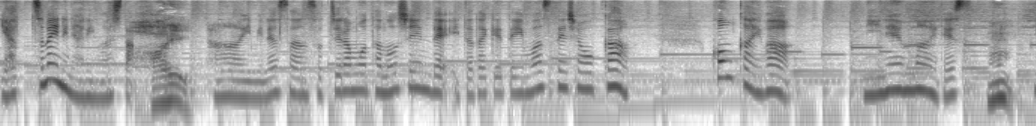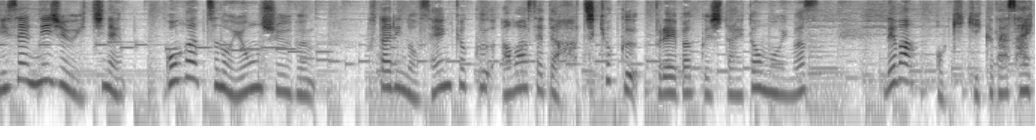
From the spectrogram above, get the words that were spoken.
8つ目になりました。はい。はい皆さんそちらも楽しんでいただけていますでしょうか？今回は2年前です。うん。2021年5月の4週分2人の選曲合わせて8曲プレイバックしたいと思います。ではお聴きください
